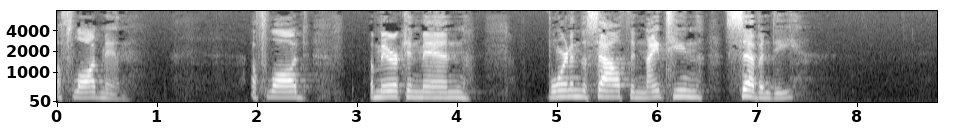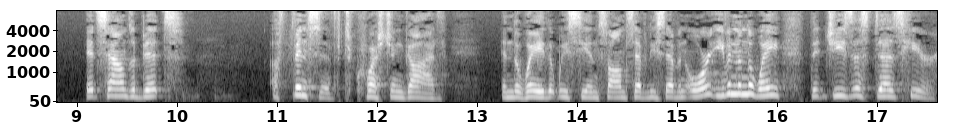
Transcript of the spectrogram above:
a flawed man, a flawed American man born in the South in 1970, it sounds a bit offensive to question God in the way that we see in Psalm 77 or even in the way that Jesus does here.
